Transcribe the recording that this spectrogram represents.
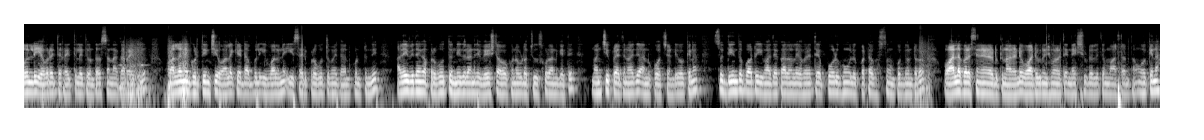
ఓన్లీ ఎవరైతే రైతులు అయితే ఉంటారో సన్నకారు రైతులు వాళ్ళని గుర్తించి వాళ్ళకే డబ్బులు ఇవ్వాలని ఈసారి ప్రభుత్వం అయితే అనుకుంటుంది. అదేవిధంగా ప్రభుత్వ నిధులు అనేది వేస్ట్ అవ్వకుండా కూడా చూసుకోవడానికి అయితే మంచి ప్రయత్నం అయితే అనుకోవచ్చు అండి ఓకేనా? సో దీంతో పాటు ఈ మధ్యకాలంలో ఎవరైతే పోడు భూములు పట్టపుస్తకం పొంది ఉంటారో వాళ్ళ పరిస్థితి అడుగుతున్నారండి. వాటి గురించి మనం అయితే నెక్స్ట్ వీడియోలో అయితే మాట్లాడదాం ఓకేనా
